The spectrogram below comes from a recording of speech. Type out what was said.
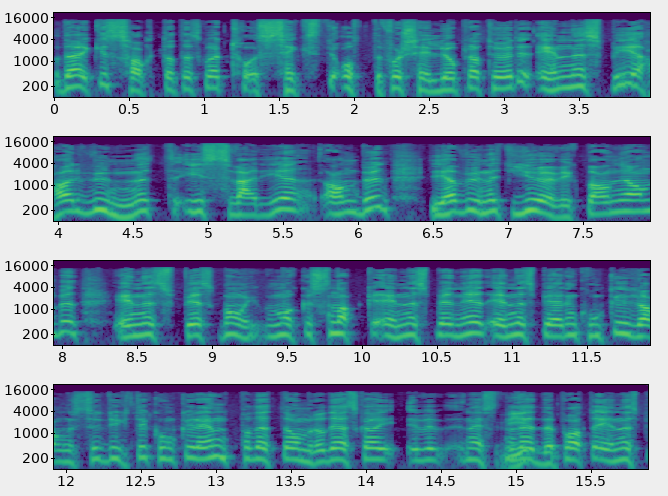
Og det er ikke sagt at det skal være 68 forskjellige operatører. NSB har vunnet i Sverige anbud. De har vunnet Gjøvikbanen i anbud. NSB må, må ikke snakke NSB ned. NSB er en konkurransedyktig konkurrent på dette området. Jeg skal nesten vedde på at NSB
